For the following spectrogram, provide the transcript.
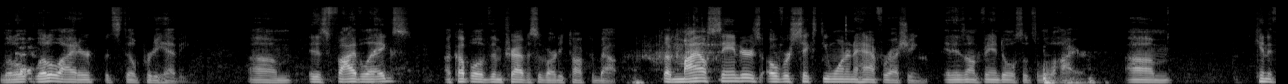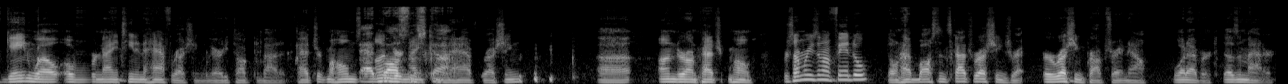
little Okay. little lighter, but still pretty heavy. Um, it is five legs. A couple of them Travis have already talked about. The Miles Sanders over 61 and a half rushing. It is on FanDuel, so it's a little higher. Um, Kenneth Gainwell over 19 and a half rushing. We already talked about it. Patrick Mahomes Add under Boston 19 Scott. and a half rushing. uh, under on Patrick Mahomes. For some reason on FanDuel, don't have Boston Scott's rushings right or rushing props right now. Whatever. Doesn't matter.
